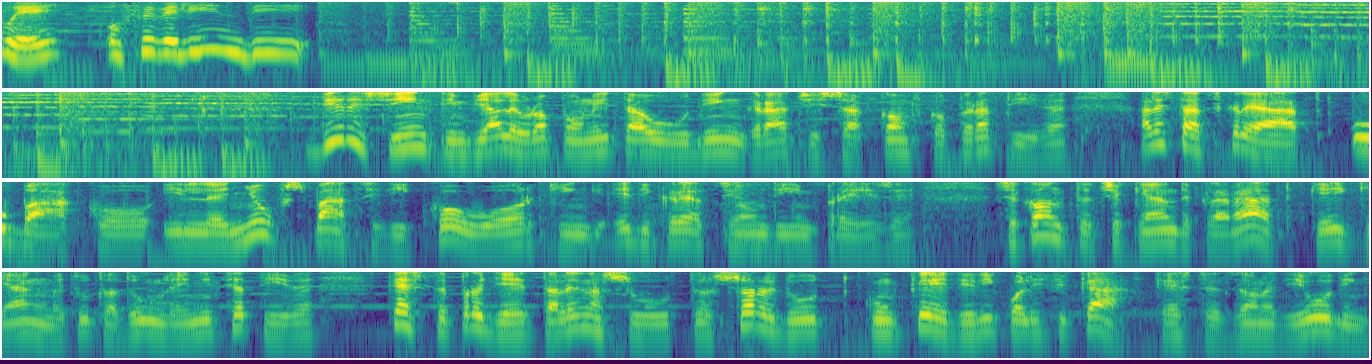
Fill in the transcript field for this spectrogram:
Uè, o Fevelin di... Di recente in Viale Europa Unita Udin, grazie a Conf Cooperative, è stato creato UBACO, il nuovo spazio di co-working e di creazione di imprese. Secondo ciò che hanno dichiarato che, che hanno messo ad un le iniziative, questo progetto è nasciuto sorredut con che di riqualificare queste zone di Udin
